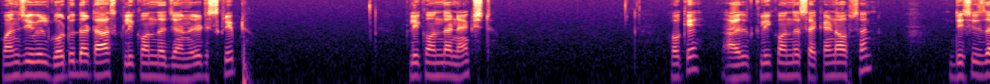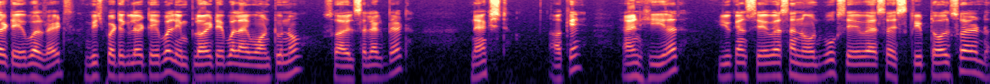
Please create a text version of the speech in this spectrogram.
Once you will go to the task click on the generate script. Click on the next. Okay? I'll click on the second option. This is the table right? Which particular table? Employee table I want to know. So I will select that. Next. Okay? And here you can save as a notebook save as a script also and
